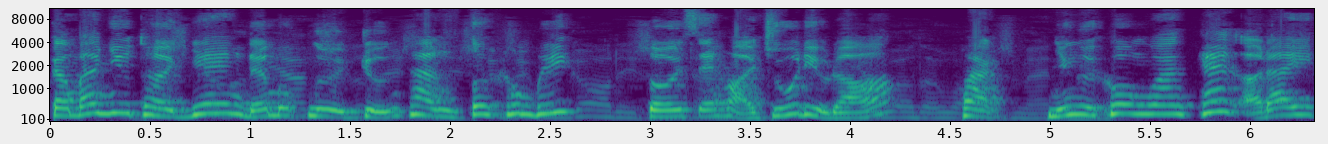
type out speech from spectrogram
Cần bao nhiêu thời gian để một người trưởng thành tôi không biết. Tôi sẽ hỏi Chúa điều đó. Hoặc những người khôn ngoan khác ở đây.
